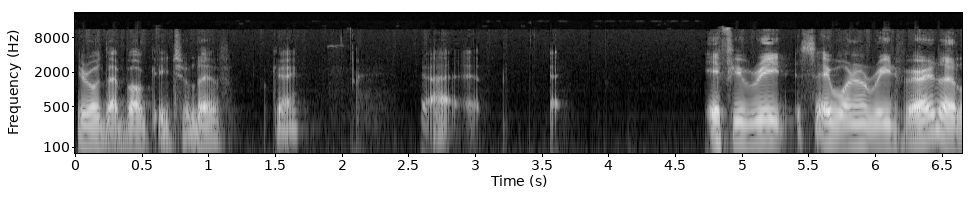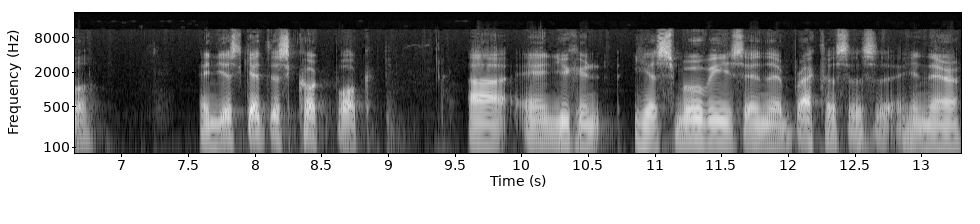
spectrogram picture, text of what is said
He wrote that book, Eat to Live, okay? Uh, if you read, say, want to read very little, and just get this cookbook, uh, and you can he has smoothies in there, breakfasts in there.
